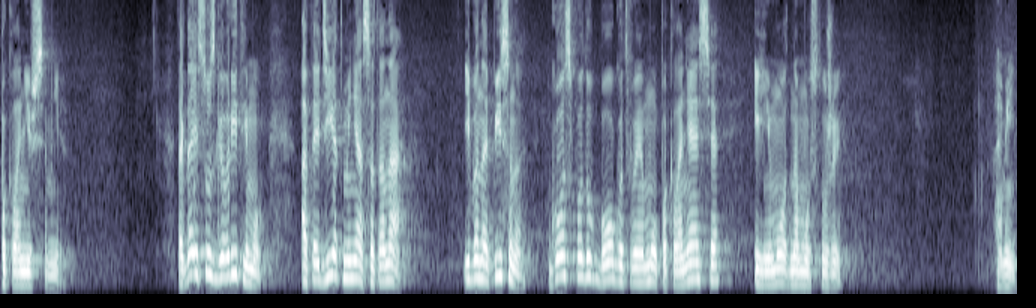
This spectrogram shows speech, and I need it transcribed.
поклонишься мне». Тогда Иисус говорит ему, «Отойди от меня, сатана, ибо написано, Господу Богу твоему поклоняйся и Ему одному служи». Аминь.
